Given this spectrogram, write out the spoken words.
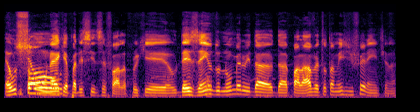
É o Então- som, né, que é parecido, você fala. Porque o desenho do número e da, da palavra é totalmente diferente, né?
